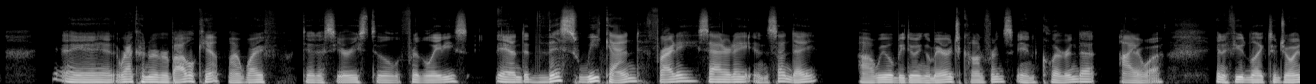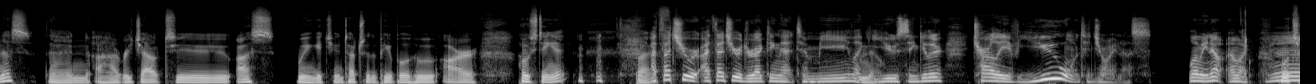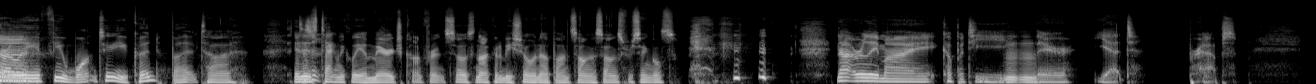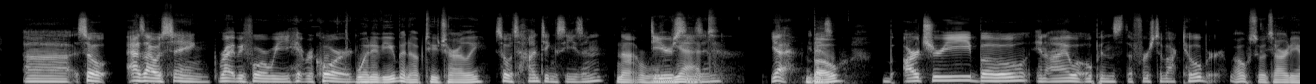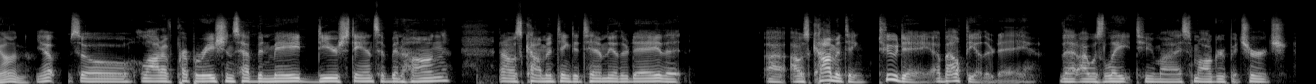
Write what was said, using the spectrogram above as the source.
a Raccoon River Bible Camp. My wife did a series to, for the ladies. And this weekend, Friday, Saturday, and Sunday, uh, we will be doing a marriage conference in Clarinda, Iowa. And if you'd like to join us, then uh, reach out to us. We can get you in touch with the people who are hosting it. But I thought you were I thought you were directing that to me, like No. you singular. Charlie, if you want to join us, let me know. I'm like, Well, "Eh, Charlie, if you want to, you could, but uh, it is technically a marriage conference, so it's not going to be showing up on Song of Songs for singles. not really my cup of tea Mm-mm. there yet, perhaps. Uh, so as I was saying right before we hit record, What have you been up to, Charlie? so it's hunting season. Not Deer yet. season. Yeah, it is. Archery bow in Iowa opens the first of October. Oh, so it's already on. Yep. So a lot of preparations have been made. Deer stands have been hung. And I was commenting to Tim the other day that uh, I was commenting today about the other day that I was late to my small group at church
